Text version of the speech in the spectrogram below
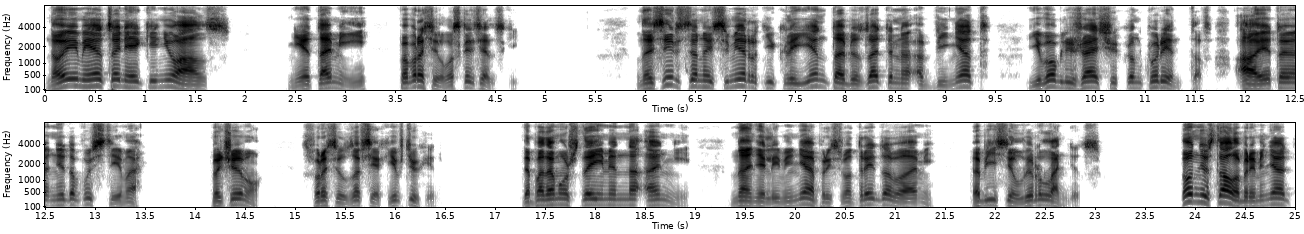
Но имеется некий нюанс. «Не томи», — попросил Воскресенский. В насильственной смерти клиента обязательно обвинят его ближайших конкурентов, а это недопустимо. — Почему? — спросил за всех Евтюхин. Да потому что именно они наняли меня присмотреть за вами, — объяснил ирландец. Он не стал обременять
